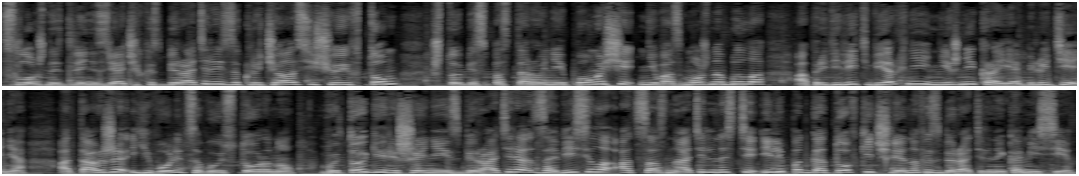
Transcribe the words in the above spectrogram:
Сложность для незрячих избирателей заключалась еще и в том, что без посторонней помощи невозможно было определить верхние и нижние края бюллетеня, а также его лицевую сторону. В итоге решение избирателя зависело от сознательности или подготовки членов избирательной комиссии.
